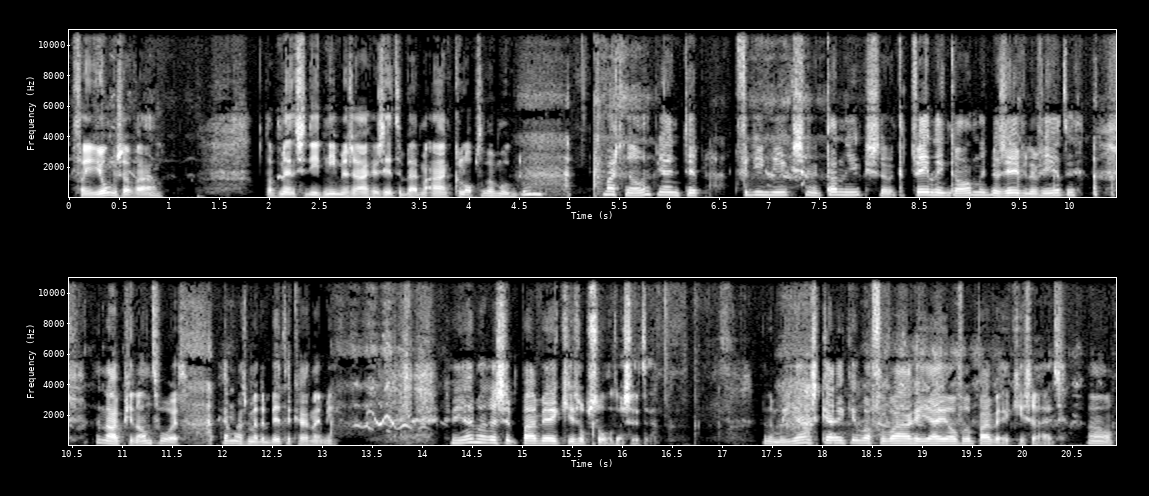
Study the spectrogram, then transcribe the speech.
Van jongs af aan. Dat mensen die het niet meer zagen zitten bij me aanklopten. Wat moet ik doen? Marcel, heb jij een tip? Ik verdien niks, ik kan niks. en Ik heb twee linkerhanden, ik ben 47. En nou heb je een antwoord. Ga maar eens met de Bit Academy. Ga jij maar eens een paar weekjes op zolder zitten. En dan moet jij eens kijken wat voor wagen jij over een paar weekjes rijdt. Oh,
